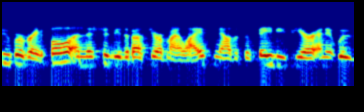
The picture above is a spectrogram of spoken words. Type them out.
super grateful and this should be the best year of my life now that this baby's here. And it was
